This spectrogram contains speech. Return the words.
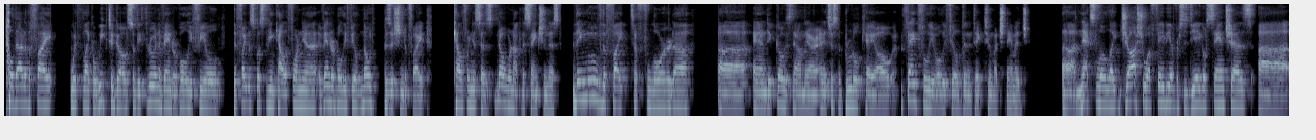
pulled out of the fight with like a week to go. So they threw in Evander Holyfield. The fight was supposed to be in California. Evander Holyfield, no position to fight. California says, no, we're not going to sanction this. They move the fight to Florida. Uh, and it goes down there, and it's just a brutal KO. Thankfully, Holyfield didn't take too much damage. Uh, next low light Joshua Fabia versus Diego Sanchez. Uh,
